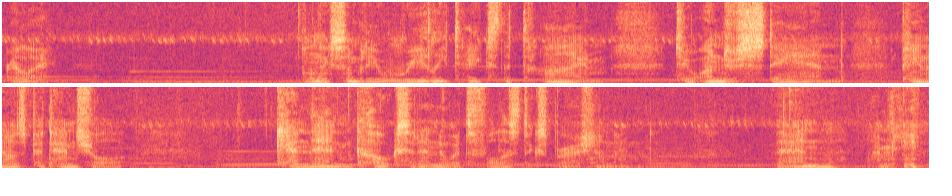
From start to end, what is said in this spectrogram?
really. Only somebody who really takes the time to understand Pinot's potential can then coax it into its fullest expression. And then, I mean,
